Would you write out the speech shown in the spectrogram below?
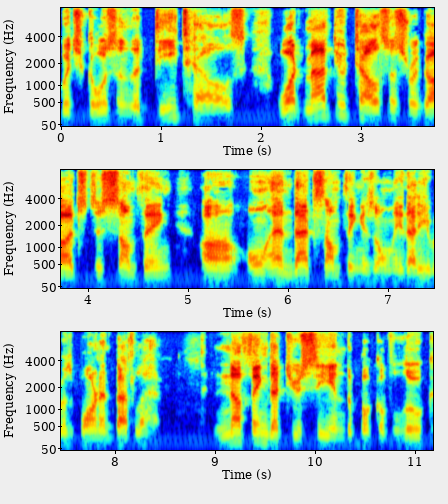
which goes into the details, what Matthew tells us regards to something, uh, and that something is only that he was born in Bethlehem nothing that you see in the book of Luke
